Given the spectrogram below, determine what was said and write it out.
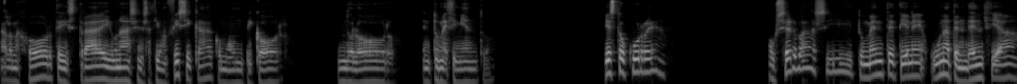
A lo mejor te distrae una sensación física como un picor, un dolor, entumecimiento. Si esto ocurre, observa si tu mente tiene una tendencia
